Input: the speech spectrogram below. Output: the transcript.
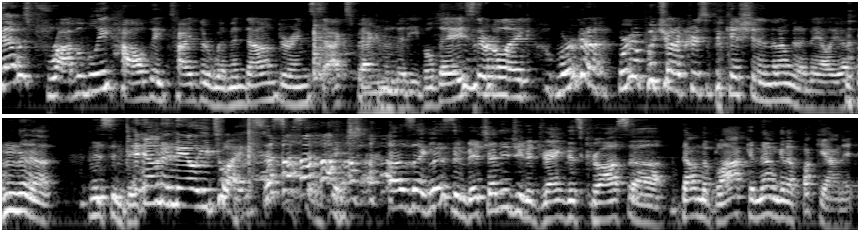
that was probably how they tied their women down during sex back in the medieval days. They were like, "We're gonna we're gonna put you on a crucifixion, and then I'm gonna nail you, I'm gonna listen, bitch. And I'm gonna nail you twice." Listen, bitch. I was like, listen, bitch. I need you to drag this cross uh, down the block, and then I'm gonna fuck you on it.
